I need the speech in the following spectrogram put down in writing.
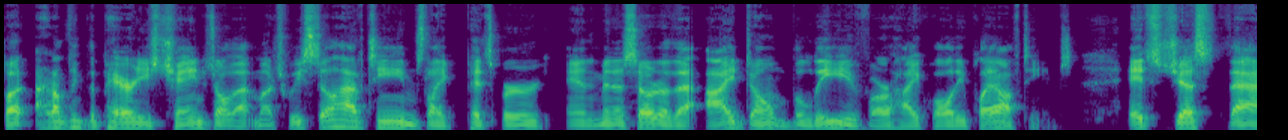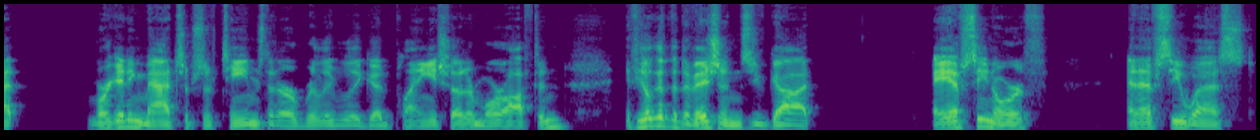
but I don't think the parity's changed all that much. We still have teams like Pittsburgh and Minnesota that I don't believe are high quality playoff teams. It's just that we're getting matchups of teams that are really, really good playing each other more often. If you look at the divisions, you've got AFC North, NFC West,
